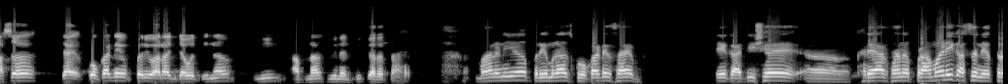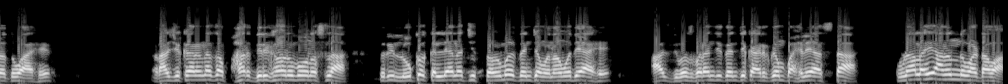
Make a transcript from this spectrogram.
असं त्या कोकाटे परिवारांच्या वतीनं मी आपणास विनंती करत आहे. माननीय प्रेमराज कोकाटे साहेब एक अतिशय खऱ्या अर्थानं प्रामाणिक असं नेतृत्व आहे. राजकारणाचा फार दीर्घ अनुभव नसला तरी लोककल्याणाची तळमळ त्यांच्या मनामध्ये आहे. आज दिवसभरांचे त्यांचे कार्यक्रम पाहिले असता कुणालाही आनंद वाटावा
